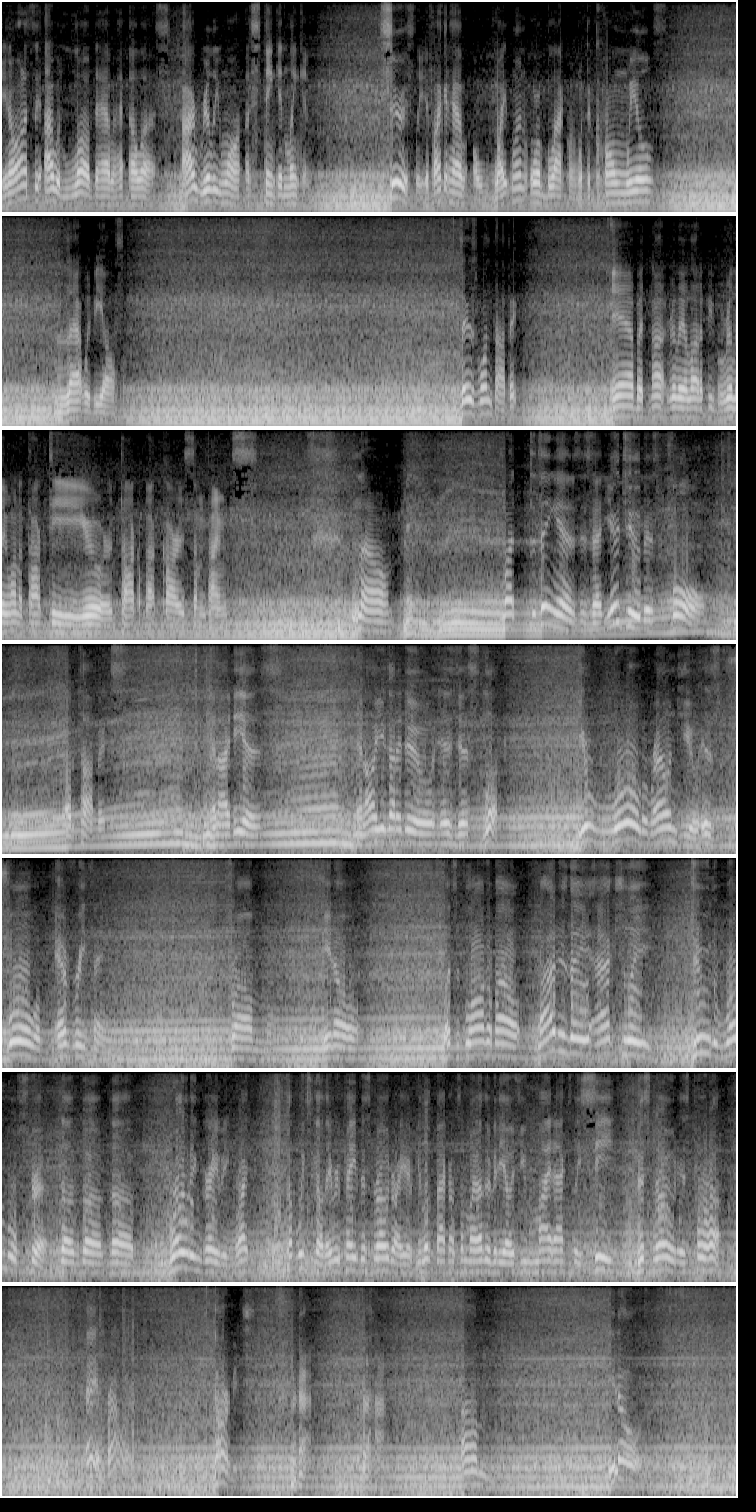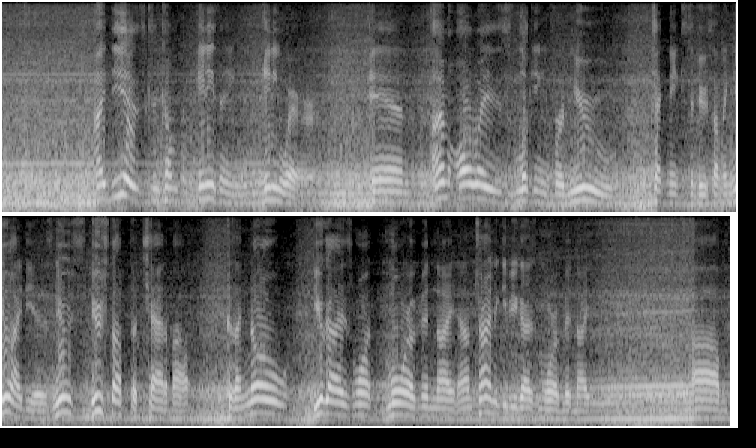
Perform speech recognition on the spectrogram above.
You know, honestly, I would love to have a LS. I really want a stinking Lincoln. Seriously, if I could have a white one or a black one with the chrome wheels, that would be awesome. There's one topic. Yeah, but not really a lot of people really want to talk to you or talk about cars sometimes. No. But the thing is, is that YouTube is full of topics and ideas. And all you got to do is just look. Your world around you is full of everything. From, you know, let's vlog about why do they actually do the rumble strip, the, the, the road engraving, right? A couple weeks ago, they repaved this road right here. If you look back on some of my other videos, you might actually see this road is tore up. Hey, a prowler. It's garbage. um, you know, ideas can come from anything, anywhere. And I'm always looking for new techniques to do something, new ideas, new new stuff to chat about. Because I know you guys want more of Midnight, and I'm trying to give you guys more of Midnight. Um,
